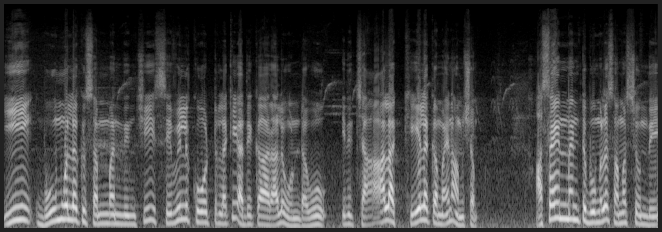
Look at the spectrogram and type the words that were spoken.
ఈ భూములకు సంబంధించి సివిల్ కోర్టులకి అధికారాలు ఉండవు. ఇది చాలా కీలకమైన అంశం. అసైన్మెంట్ భూముల సమస్య ఉంది.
